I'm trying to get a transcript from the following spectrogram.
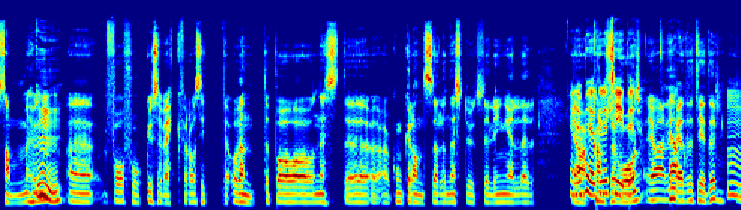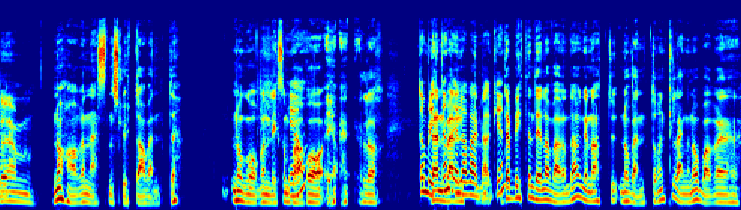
sammen med hun. Mm. Uh, få fokuset vekk fra å sitte og vente på neste eh, konkurranse eller neste utstilling eller Eller bedre kanskje tider. Vår, Ja, eller Ja. bedre tider. Mm. Det, Nå har en nesten slutta å vente. Nå går en liksom Ja. bare og Eller Det har blitt den en del av hverdagen. Det har blitt en del av hverdagen at du, nå venter en ikke lenger, nå bare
